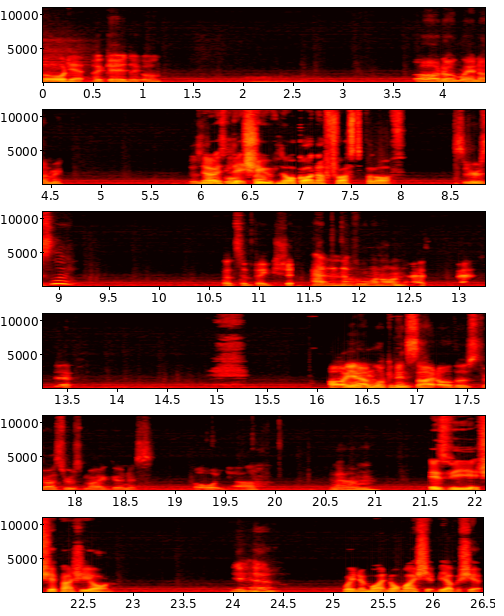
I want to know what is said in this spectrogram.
Oh dear. Okay, they're gone. Oh, don't land on me. There's No, it's literally we've not got enough thrust to pull off. Seriously? That's a big ship. Add another one on. That's that ship. Oh yeah, I'm looking inside all those thrusters. My goodness. Oh yeah. Um, Is the ship actually on? yeah. Wait, no, my, not my ship, the other ship.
